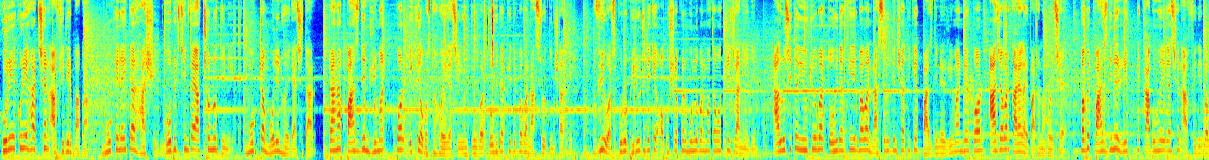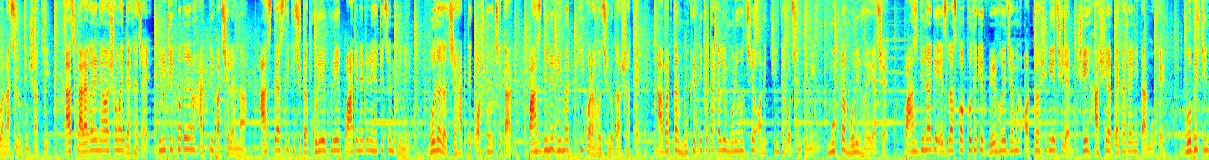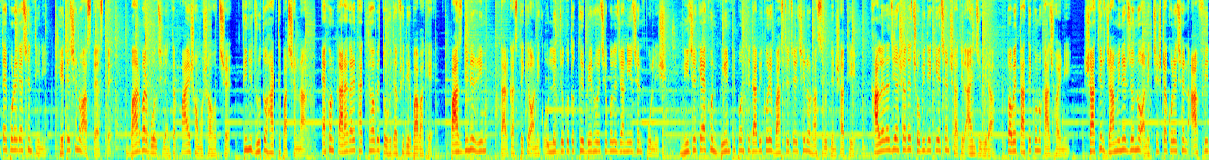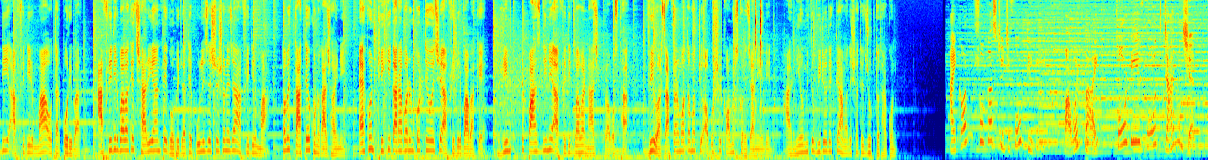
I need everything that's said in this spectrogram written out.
খুঁড়িয়ে খুঁড়িয়ে হাঁটছেন আফ্রিদির বাবা। মুখে নেই তার হাসি, গভীর চিন্তায় আচ্ছন্ন তিনি। মুখটা মলিন হয়ে গেছে তার। টানা পাঁচ দিন রিমান্ড পর একই অবস্থা হয়ে গেছে ইউটিউবার তৌহিদ আফ্রিদির বাবা নাসির উদ্দিন সাথীর। ভিউয়ার্স পুরো ভিডিওটি দেখে অবশ্যই আপনার মূল্যবান মতামতটি জানিয়ে দিন। আলোচিত ইউটিউবার তৌহিদ আফ্রিদির বাবা নাসিরউদ্দিন সাথীকে পাঁচ দিনের রিমান্ডের পর আজ আবার কারাগারে পাঠানো হয়েছে। তবে পাঁচ দিনের রিমান্ডে কাবু হয়ে গেছেন আফ্রিদির বাবা নাসিরউদ্দিন সাথী। আজ কারাগারে নেওয়ার সময় দেখা যায়, তিনি ঠিকমতো যেন হাঁটতেই পারছিলেন না। আস্তে আস্তে কিছুটা খুঁড়িয়ে খুঁড়িয়ে পা টেনে টেনে হেঁটেছেন তিনি। বোঝা যাচ্ছে হাঁটতে কষ্ট হচ্ছে তার। পাঁচ দিনের রিমান্ড কি করা হয়েছিল তার সাথে? আবার তার মুখের দিকে তাকালেই মনে হচ্ছে অনেক চিন্তা করছেন তিনি। মুখটা মলিন হয়ে গেছে। পাঁচ দিন আগে এজলাস কক্ষ থেকে বের হয়ে যেমন অট্টহাসি দিয়েছিলেন, সেই হাসি আর দেখা যায়নি তার মুখে। গভীর চিন্তায় পড়ে গেছেন তিনি। হেঁটেছেনও আস্তে আস্তে। বারবার বলছিলেন, তার পায়ে সমস্যা হচ্ছে। তিনি দ্রুত হাঁটতে পারছেন না। এখন কারাগারে থাকতে হবে তৌহিদ আফ্রিদির বাবাকে। পাঁচ দিনের রিমান্ড তার কাছ থেকে অনেক উল্লেখযোগ্য তথ্যই বের হয়েছে বলে জানিয়েছেন পুলিশ। নিজেকে এখন বিএনপিপন্থী দাবি করে বাঁচতে চেয়েছিল নাসিরুদ্দিন সাথী। খালেদা জিয়ার সাথে ছবি দেখিয়েছেন সাথীর আইনজীবীরা। তবে তাতে কোনো কাজ হয়নি। সাথীর জামিনের জন্য অনেক চেষ্টা করেছেন আফ্রিদি আফ্রিদির মা ও তার পরিবার। আফ্রিদির বাবাকে ছাড়িয়ে আনতে গভীর রাতে পুলিশ স্টেশনে যান আফ্রিদির মা তবে তাতেও কোনো কাজ হয়নি। এখন ঠিকই কারাবরণ করতে হয়েছে আফ্রিদির বাবাকে। রিমান্ডের পাঁচ দিনে আফ্রিদির বাবার নাচ অবস্থা। ভিউয়ার্স আপনার মতামতটি অবশ্যই কমেন্টস করে জানিয়ে দিন। আর নিয়মিত ভিডিও দেখতে আমাদের সাথে যুক্ত থাকুন। Icon Focus 24 TV, powered by 4D 4th Dimension.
